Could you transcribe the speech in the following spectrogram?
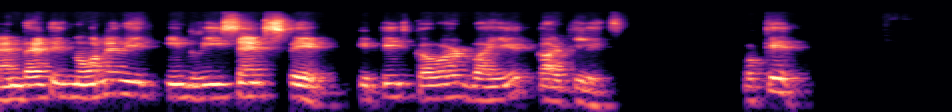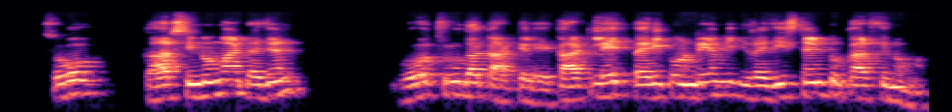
And that is known as in recent state. It is covered by a cartilage. Okay. So carcinoma doesn't go through the cartilage. Cartilage perichondrium is resistant to carcinoma,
